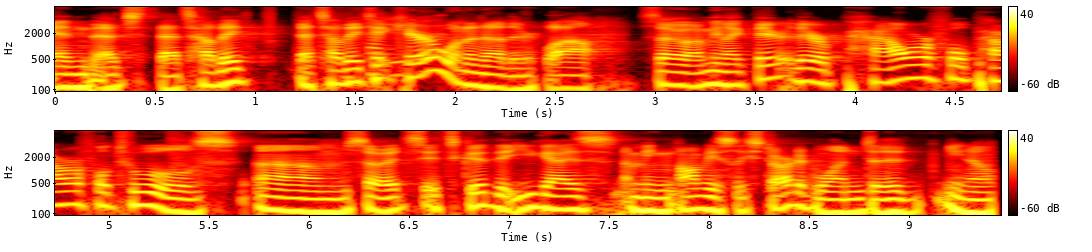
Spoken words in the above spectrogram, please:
And that's that's how they that's how they take you care of one another. Wow. So I mean, like they're they're powerful, powerful tools. Um, so it's it's good that you guys, I mean, obviously started one to you know.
